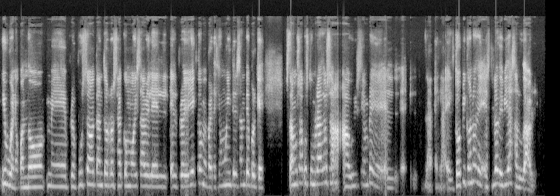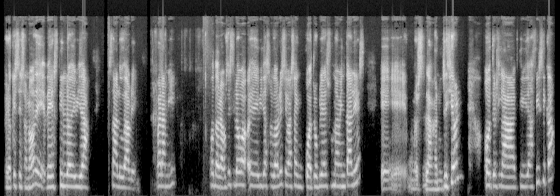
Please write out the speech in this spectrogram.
Y bueno, cuando me propuso tanto Rosa como Isabel el, proyecto, me pareció muy interesante porque estamos acostumbrados a, oír siempre el, el, tópico ¿no? de estilo de vida saludable. Pero ¿qué es eso, no? De, de estilo de vida saludable. Para mí, cuando hablamos de estilo de vida saludable, se basa en cuatro pilares fundamentales eh, uno es la nutrición, otro es la actividad física,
